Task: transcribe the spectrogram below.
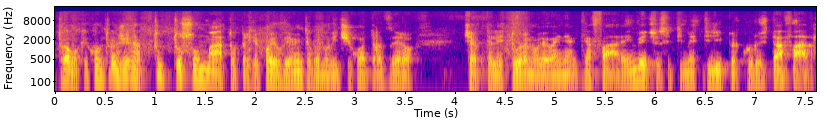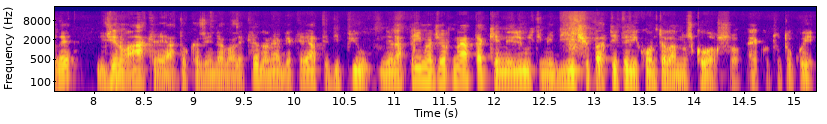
trovo che contro Genoa tutto sommato, perché poi ovviamente quando vinci 4-0 certe letture non le vai neanche a fare, invece se ti metti lì per curiosità a farle, il Genoa ha creato occasioni da gol e credo ne abbia create di più nella prima giornata che negli ultimi 10 partite di Conte l'anno scorso, ecco tutto qui.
